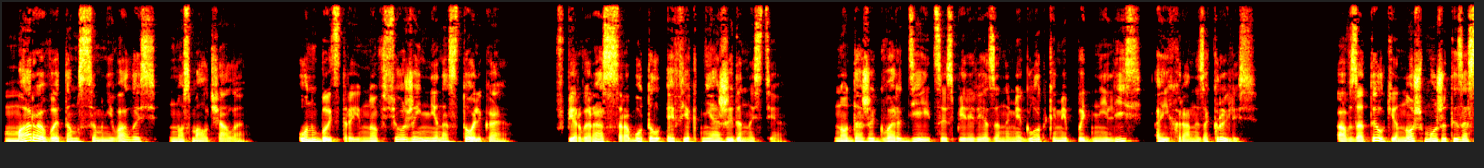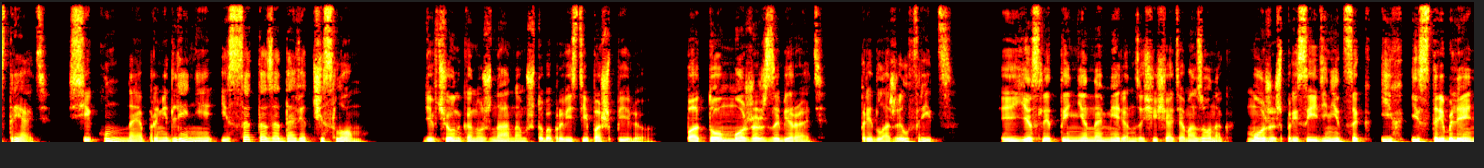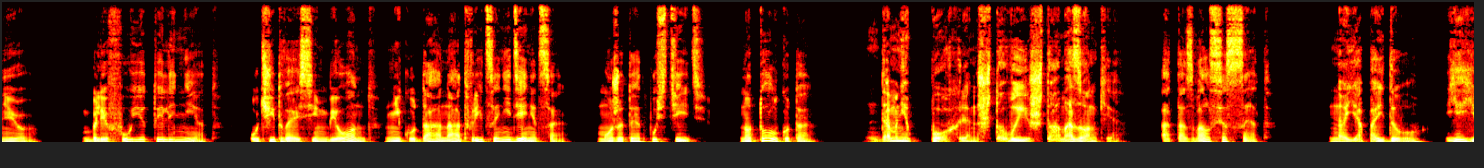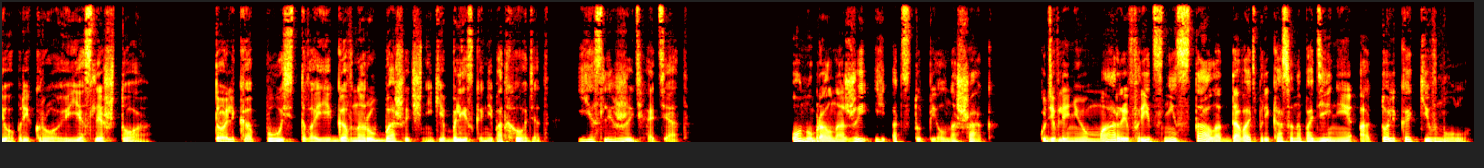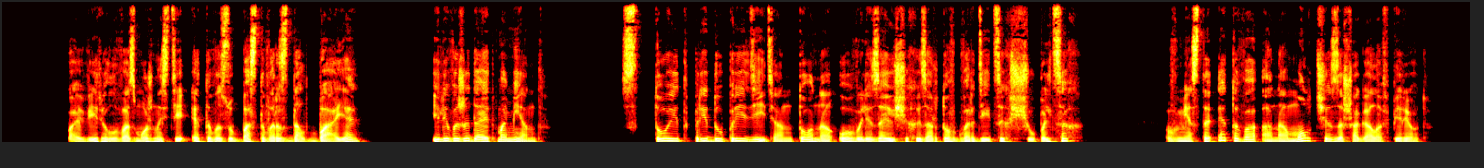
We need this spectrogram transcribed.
Мара в этом сомневалась, но смолчала. Он быстрый, но все же не настолько. В первый раз сработал эффект неожиданности – но даже гвардейцы с перерезанными глотками поднялись, а их раны закрылись. А в затылке нож может и застрять. Секундное промедление и Сета задавят числом. «Девчонка нужна нам, чтобы провести по шпилю. Потом можешь забирать», – предложил Фриц. «И если ты не намерен защищать амазонок, можешь присоединиться к их истреблению». Блефует или нет? Учитывая симбионт, никуда она от фрица не денется. Может и отпустить. Но толку-то? «Да мне похрен, что вы, что амазонки!» Отозвался Сет. «Но я пойду, ее прикрою, если что. Только пусть твои говнорубашечники близко не подходят, если жить хотят». Он убрал ножи и отступил на шаг. К удивлению Мары, Фриц не стал отдавать приказ о нападении, а только кивнул. Поверил в возможности этого зубастого раздолбая? Или выжидает момент? Стоит предупредить Антона о вылезающих изо ртов гвардейцах щупальцах? Вместо этого она молча зашагала вперед.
